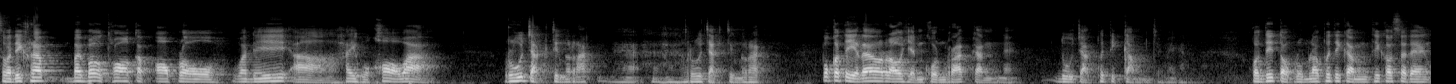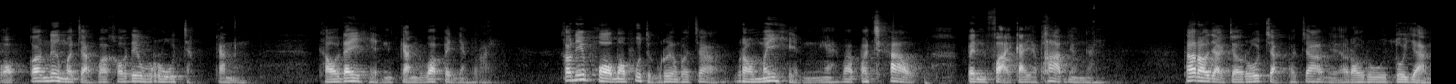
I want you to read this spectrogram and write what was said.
สวัสดีครับ Bible Talk กับ All Pro วันนี้ให้หัวข้อว่า รู้จักจึงรักนะฮะรู้จักจึงรัก ปกติแล้วเราเห็นคนรักกันเนี่ยดูจากพฤติกรรมใช่ไหมครับคนที่ตกหลุมรักพฤติกรรมที่เขาแสดงออกก็เนื่องมาจากว่าเขาได้รู้จักกัน เขาได้เห็นกันว่าเป็นอย่างไร คราวนี้พอมาพูดถึงเรื่องพระเจ้า เราไม่เห็นไงว่าพระเจ้าเป็นฝ่ายกายภาพยังไง ถ้าเราอยากจะรู้จักพระเจ้าเนี่ยเราดูตัวอย่าง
